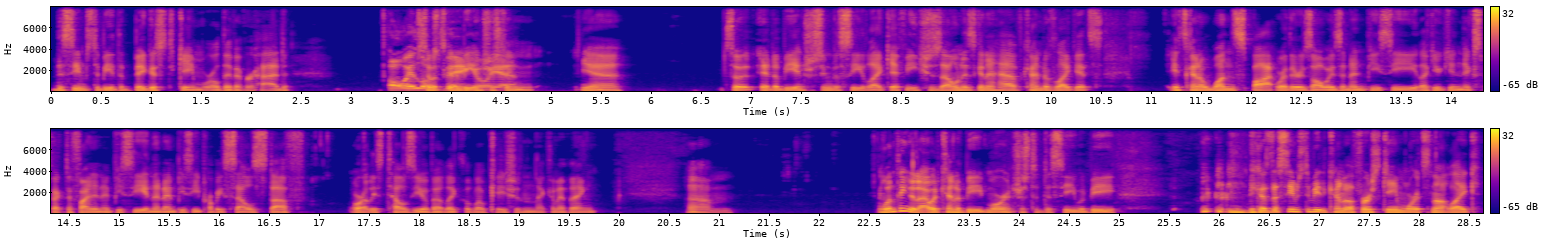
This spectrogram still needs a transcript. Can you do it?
this seems to be the biggest game world they've ever had. Oh, it looks so it's going to be Oh, yeah. interesting. yeah. So it, it'll be interesting to see like if each zone is going to have kind of like its it's kind of one spot where there's always an NPC. Like you can expect to find an NPC, and that NPC probably sells stuff, or at least tells you about like the location, that kind of thing. Um, one thing that I would kind of be more interested to see would be because this seems to be the kind of the first game where it's not like,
